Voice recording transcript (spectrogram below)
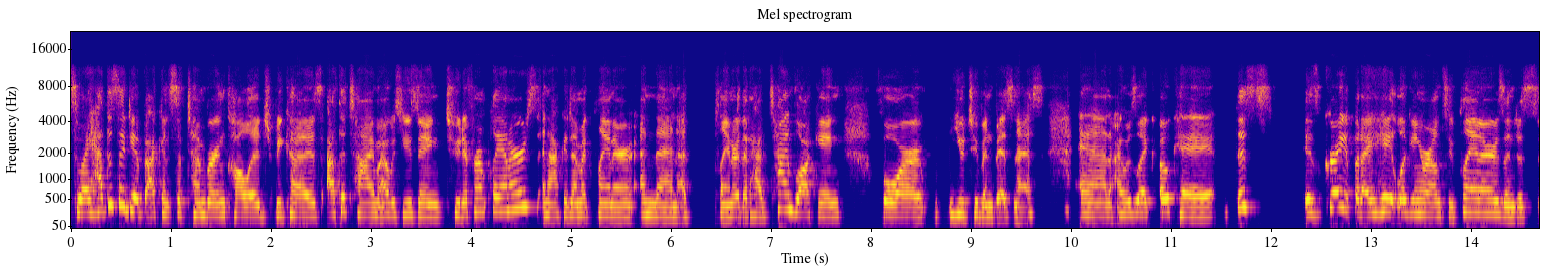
So I had this idea back in September in college because at the time I was using two different planners an academic planner and then a planner that had time blocking for YouTube and business. And I was like, okay, this is great, but I hate looking around two planners and just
